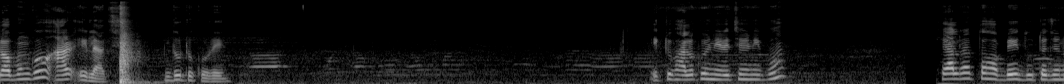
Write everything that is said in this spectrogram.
লবঙ্গ আর এলাচ, দুটো করে। একটু ভালো করে নেড়ে চেড়ে নিব। খেয়াল রাখতে হবে দুধটা যেন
